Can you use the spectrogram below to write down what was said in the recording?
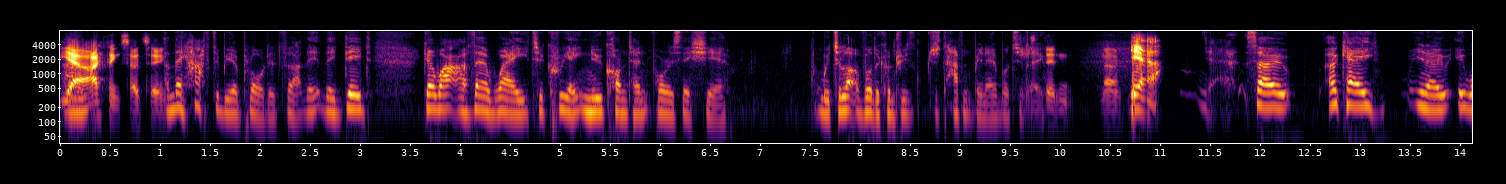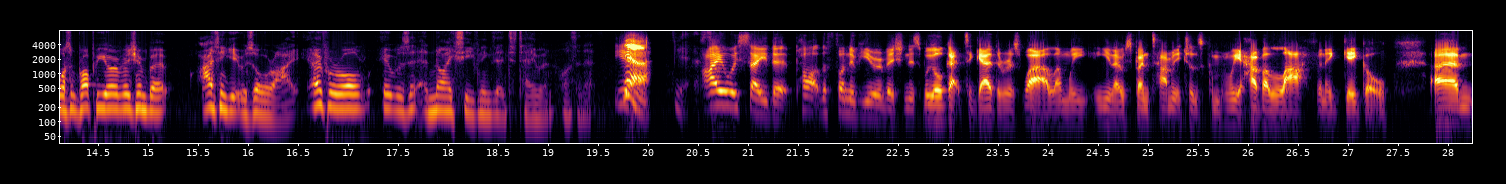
yeah, um, I think so too. And they have to be applauded for that. They, they did go out of their way to create new content for us this year, which a lot of other countries just haven't been able to do. Didn't. No. yeah, Yeah. So, okay, you know, it wasn't proper Eurovision, but I think it was all right. Overall, it was a nice evening's entertainment, wasn't it? yeah, Yes. I always say that part of the fun of Eurovision is we all get together as well, and we, you know, spend time in each other's company. We have a laugh and a giggle, um,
